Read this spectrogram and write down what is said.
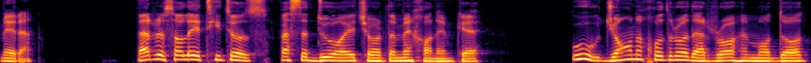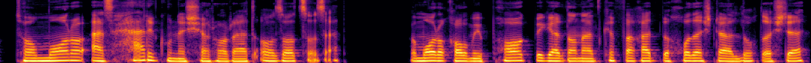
میرن. در رساله تیتوس فصل دو آیه چارده می‌خوانیم که او جان خود را در راه ما داد تا ما را از هر گونه شرارت آزاد سازد و ما را قومی پاک بگرداند که فقط به خودش تعلق داشته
